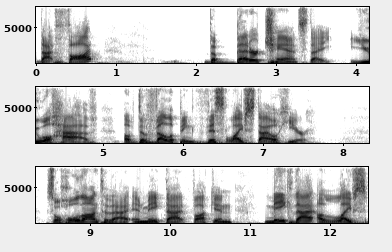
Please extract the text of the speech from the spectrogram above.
that thought, the better chance that you will have of developing this lifestyle here. So hold on to that and make that fucking make that a life's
